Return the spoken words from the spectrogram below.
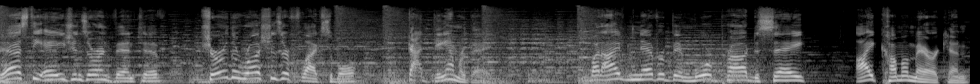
Yes, the Asians are inventive. Sure, the Russians are flexible. God damn are they. But I've never been more proud to say, I come American.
